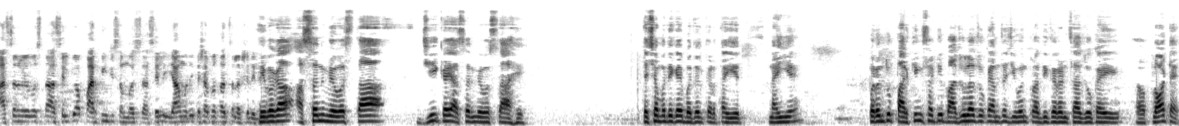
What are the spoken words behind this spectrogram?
आसन व्यवस्था असेल किंवा पार्किंगची समस्या असेल यामध्ये कशा प्रकारचं लक्ष हे दिलं बघा आसन व्यवस्था जी काही आसन व्यवस्था आहे त्याच्यामध्ये काही बदल करता येत नाहीये. परंतु पार्किंगसाठी बाजूला जो काही आमचा जीवन प्राधिकरणचा जो काही प्लॉट आहे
